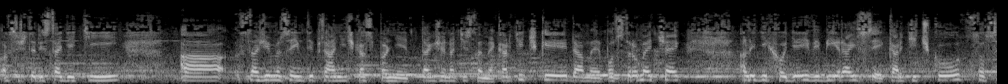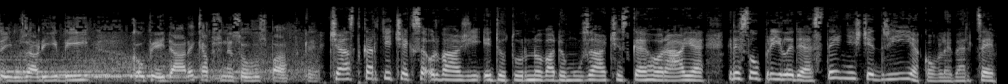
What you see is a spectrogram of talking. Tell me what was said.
asi 400 dětí a snažíme se jim ty přáníčka splnit. Takže natisneme kartičky, dáme je pod stromeček a lidi chodí, vybírají si kartičku, co se jim zalíbí, koupí dárek a přinesou ho zpátky. Část kartiček se odváží i do Turnova do Muzea Českého ráje, kde jsou prý lidé stejně štědří jako v Liberci.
